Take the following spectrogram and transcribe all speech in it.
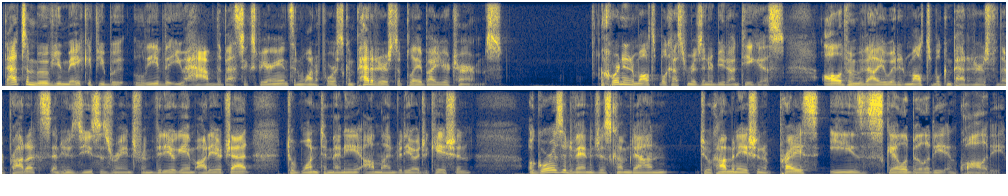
That's a move you make if you believe that you have the best experience and want to force competitors to play by your terms. According to multiple customers interviewed on Tegus, all of whom evaluated multiple competitors for their products and whose uses range from video game audio chat to one to many online video education, Agora's advantages come down to a combination of price, ease, scalability, and quality.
